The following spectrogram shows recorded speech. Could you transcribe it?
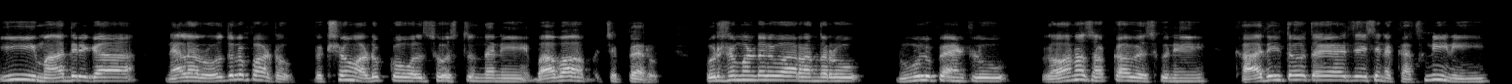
ఈ మాదిరిగా నెల రోజుల పాటు భిక్షం అడుక్కోవలసి వస్తుందని బాబా చెప్పారు. పురుష మండలి వారందరూ నూలు ప్యాంట్లు లోన సొక్కా వేసుకుని ఖాదీతో తయారు చేసిన కఫ్నీని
